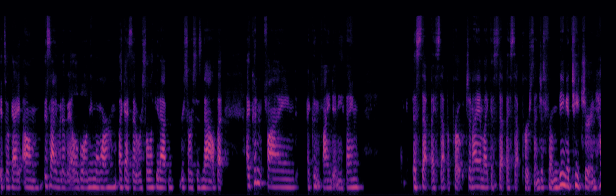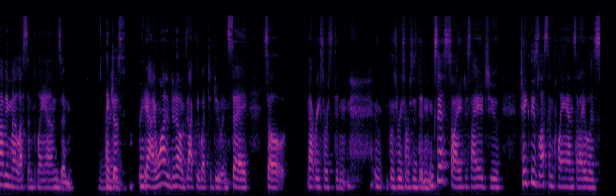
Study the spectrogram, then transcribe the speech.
it's okay um it's not even available anymore. Like i said we're so lucky to have resources now but i couldn't find i couldn't find anything a step-by-step approach and i am like a step-by-step person just from being a teacher and having my lesson plans and right. i just yeah i wanted to know exactly what to do and say so that resource didn't those resources didn't exist so i decided to take these lesson plans that i was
